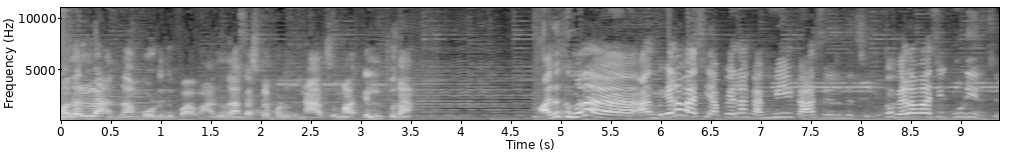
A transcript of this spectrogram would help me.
முதல்ல அதுதான் போடுது பாவம். அதுதான் கஷ்டப்படுது. நான் சும்மா ஹெல்ப் தான். அதுக்கு முத அஹ், விலைவாசி அப்பெல்லாம் கம்மி காசு இருந்துச்சு. இப்போ விலைவாசி கூடிருச்சு.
